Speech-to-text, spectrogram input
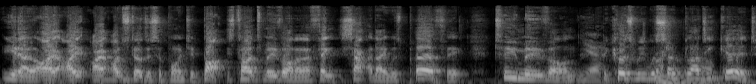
you know, I, I, I, I'm still disappointed, but it's time to move on. And I think Saturday was perfect to move on Yeah. because we were so bloody good.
